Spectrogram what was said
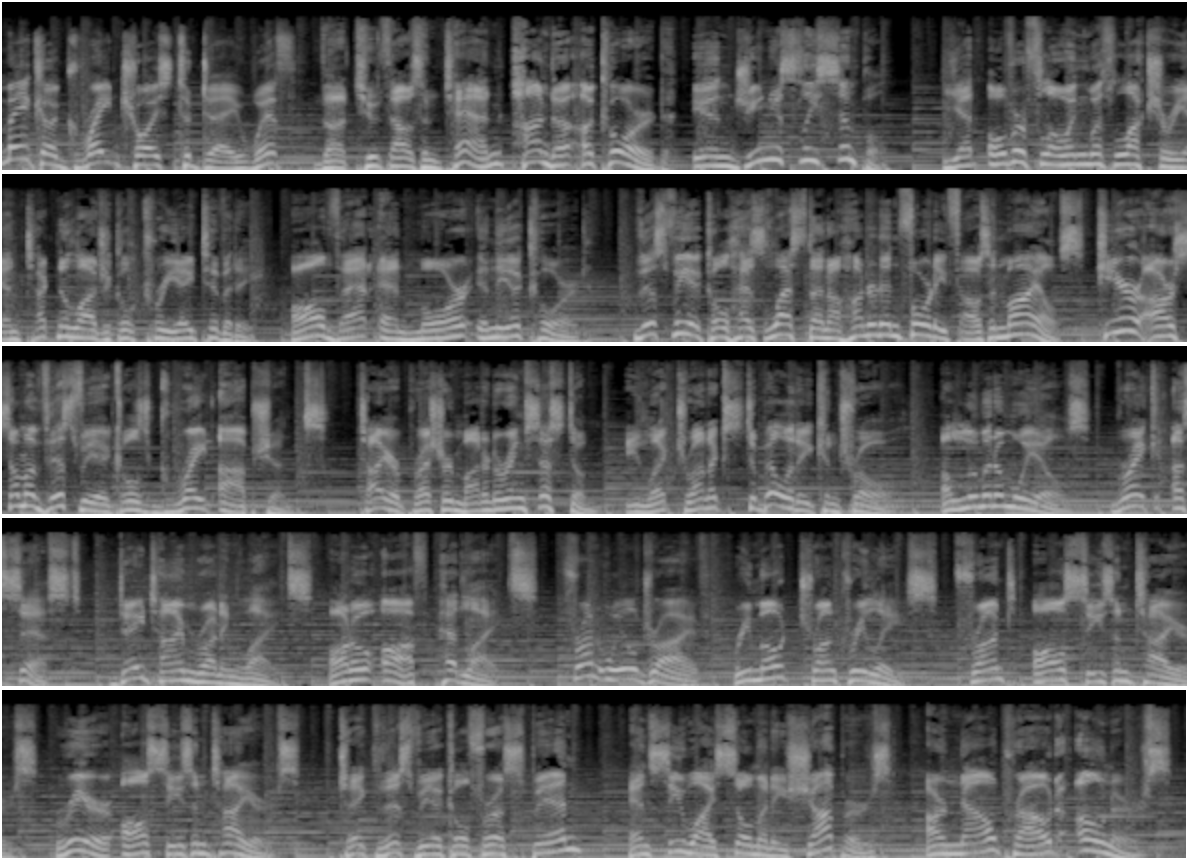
Make a great choice today with the 2010 Honda Accord. Ingeniously simple, yet overflowing with luxury and technological creativity. All that and more in the Accord. This vehicle has less than 140,000 miles. Here are some of this vehicle's great options tire pressure monitoring system, electronic stability control, aluminum wheels, brake assist, daytime running lights, auto off headlights, front wheel drive, remote trunk release, front all season tires, rear all season tires. Take this vehicle for a spin and see why so many shoppers are now proud owners.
